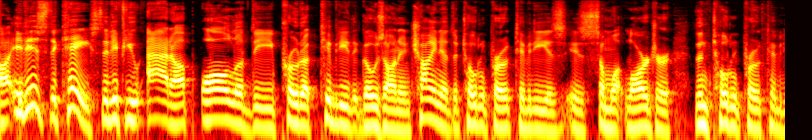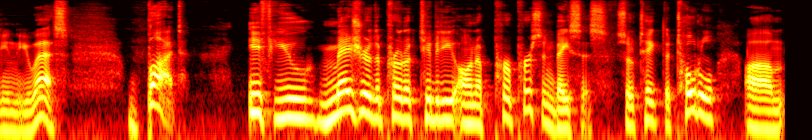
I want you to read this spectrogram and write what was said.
uh, it is the case that if you add up all of the productivity that goes on in China, the total productivity is, is somewhat larger than total productivity in the US. But if you measure the productivity on a per person basis, so take the total um,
